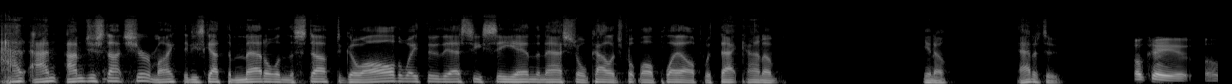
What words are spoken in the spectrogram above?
I, I'm I'm just not sure, Mike, that he's got the mettle and the stuff to go all the way through the SEC and the National College Football Playoff with that kind of, you know, attitude. Okay, uh,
